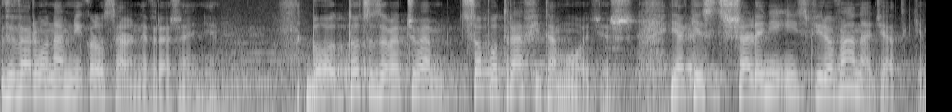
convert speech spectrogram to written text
wywarło na mnie kolosalne wrażenie. Bo to, co zobaczyłam, co potrafi ta młodzież, jak jest szalenie inspirowana dziadkiem,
